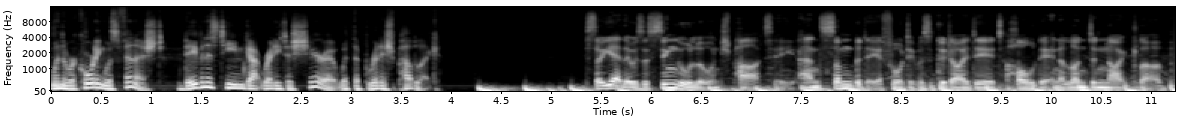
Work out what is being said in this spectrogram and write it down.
When the recording was finished, Dave and his team got ready to share it with the British public. So, yeah, there was a single launch party, and somebody thought it was a good idea to hold it in a London nightclub.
